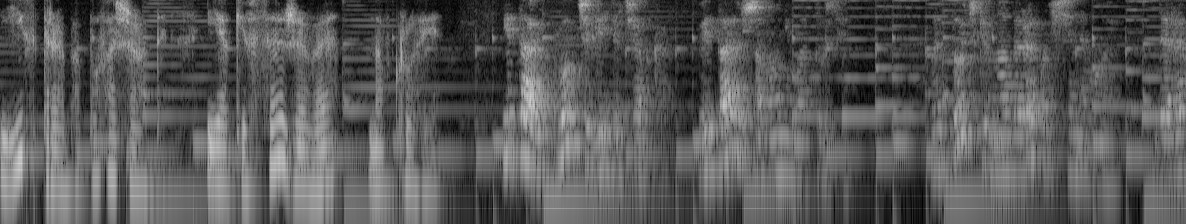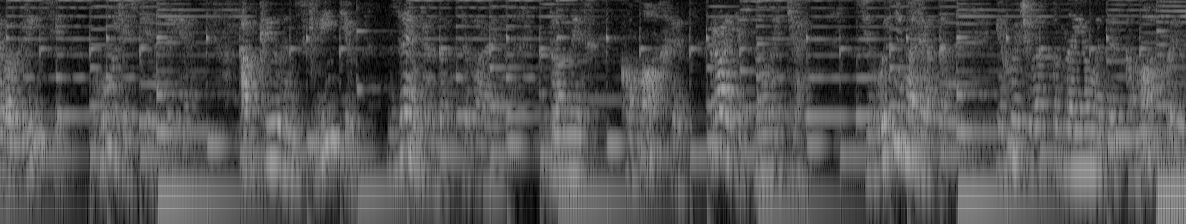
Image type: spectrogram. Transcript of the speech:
їх треба поважати, як і все живе навкруги. Вітаю, хлопчики і дівчатка! Вітаю, шановні матусі! Листочків на деревах ще немає. Дерева в лісі голі всі а килим з квітів землю застилає. До них комахи радісно летять. Сьогодні, малята, я хочу вас познайомити з комахою,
